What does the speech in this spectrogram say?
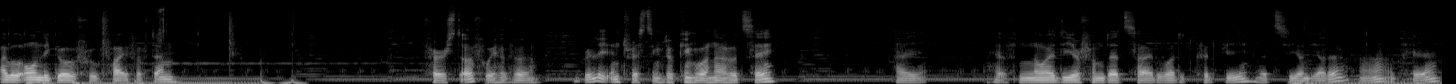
I will only go through five of them. First off we have a really interesting looking one I would say. I have no idea from that side what it could be. Let's see on the other. Ah, okay.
